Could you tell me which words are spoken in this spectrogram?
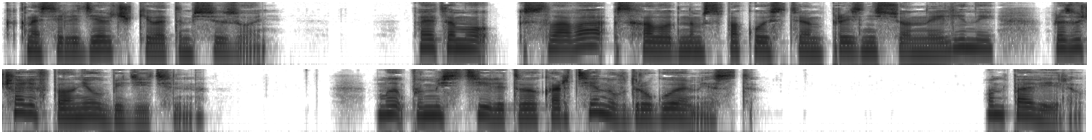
как носили девочки в этом сезоне. Поэтому слова с холодным спокойствием, произнесенные Линой, прозвучали вполне убедительно. «Мы поместили твою картину в другое место». Он поверил.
